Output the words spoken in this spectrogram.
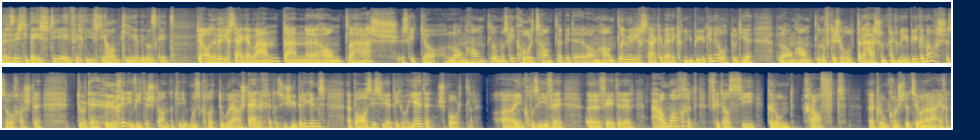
Welches ist die beste, effektivste Handelübung, die es gibt? Ja, da würde ich sagen, wenn du dann äh, Handeln hast, es gibt ja Langhanteln und es gibt Kurzhanteln. Bei den Langhanteln würde ich sagen, wären Kniebeugen, wo du die Langhanteln auf der Schulter hast und dann Kniebeugen machst. So kannst du durch den höheren Widerstand natürlich die Muskulatur auch stärken. Das ist übrigens eine Basisübung, die jeder Sportler äh, inklusive äh, Federer auch machen, für das sie Grundkraft eine Grundkonstitution erreichen.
